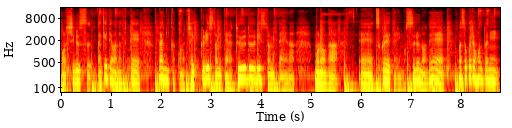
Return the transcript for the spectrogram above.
こう記すだけではなくて何かこのチェックリストみたいな ToDo リストみたいなものが、えー、作れたりもするので、まあ、そこで本当に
